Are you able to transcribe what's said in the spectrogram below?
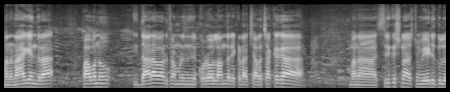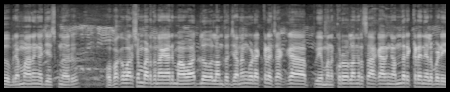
మన నాగేంద్ర పవను ఈ ధారావారి సంబంధించిన కుర్రోళ్ళందరూ ఇక్కడ చాలా చక్కగా మన శ్రీకృష్ణాష్టమి వేడుకలు బ్రహ్మాండంగా చేసుకున్నారు. ఒక పక్క వర్షం పడుతున్నా కానీ మా వార్డులో వాళ్ళంతా జనం కూడా ఎక్కడ చక్కగా మన కుర్రోళ్ళందరూ సహకారంగా అందరు ఇక్కడే నిలబడి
